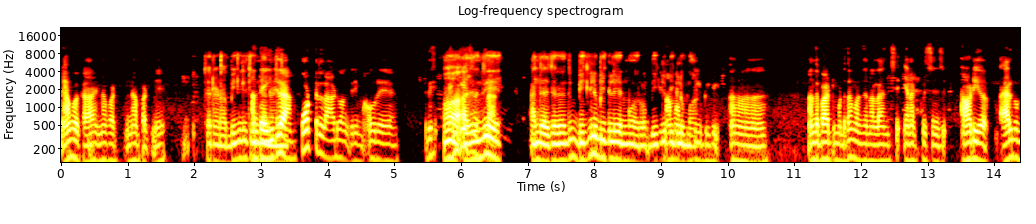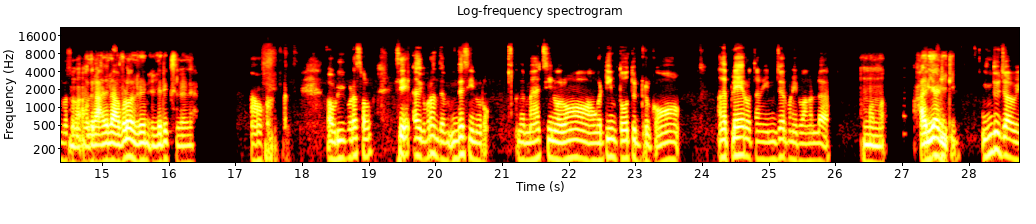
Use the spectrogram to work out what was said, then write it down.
ஞாபகோ இருக்கா? என்ன பாட் என்ன பாட்டுனு தெரியலடா. பிகில் டீம் அந்த தான்? இதுல. ஹோட்டல்ல ஆடுவாங்க தெரியுமா? ஒரு அது வந்து அந்த இது வந்து பிகிலு பிகிலு என்னமோ வரு பிகிலு பிகில் பிகில் அந்த பாட்டு மட்டு தா கொஞ்சோ நல்லா இருந்துச்சு. எனக்கு புடிச்சிருந்துச்சு. ஆடியோ ஆல்பம்ல போது. அதுல அதுல அவ்வளோ லிரிக்ஸ் இல்லல்ல அப்டி கூட சொல்லா சேரி அதுக்கப்புறோ அந்த இந்த சீன் வரு அந்த மேட்ச் சீன் வரு அவங்க டீம் தோத்துட்டு இருக்கு அந்த பிளேயர் ஒருத்தங்க இன்ஜர் பண்ணிருவாங்கல்ல ஆமாமா. ஹரியாலி டீம் இந்துஜாவை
